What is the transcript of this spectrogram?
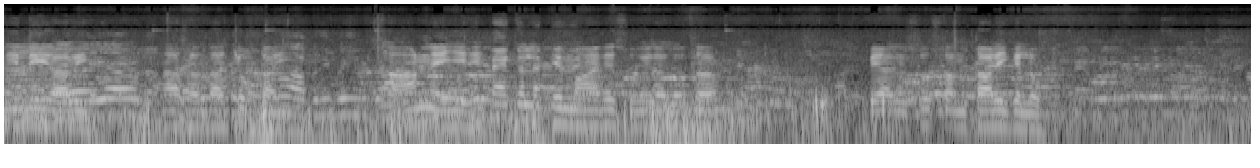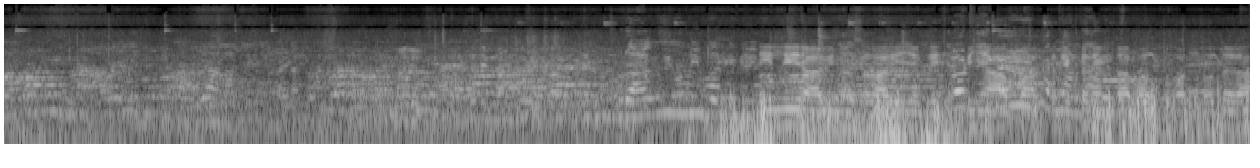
ਨੀਲੀ ਰਾਵੀ। ਨਸਲ ਦਾ ਝੋਟਾ ਜੀ। ਖਾਨ ਨੇ ਇਹ। ਪੈਗ ਲੱਗੇ ਮਾਂ ਦੇ ਸੂਏ ਦਾ ਦੁੱਧ 4247 ਕਿਲੋ ਖੁਰਾਕ ਵੀ ਉਨੀ ਬੜੀ ਨੀਲੀ ਰਾਵੀ ਆ ਗਈ ਜੱਗੇ ਪੰਜਾਬ ਪਾਕ ਦੇ ਇੱਕ ਦਿਨ ਦਾ ਵੱਧ ਤੋਂ ਵੱਧ ਦੁੱਧ ਹੈਗਾ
